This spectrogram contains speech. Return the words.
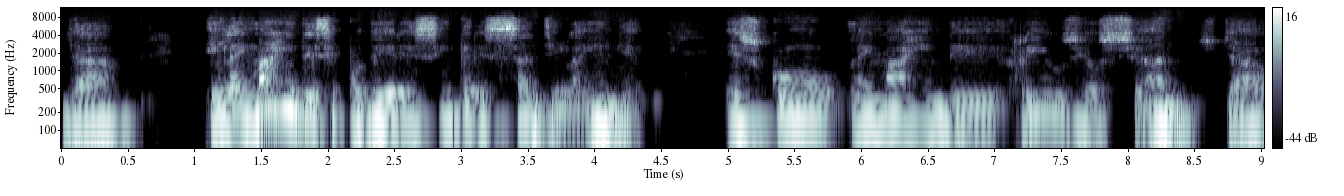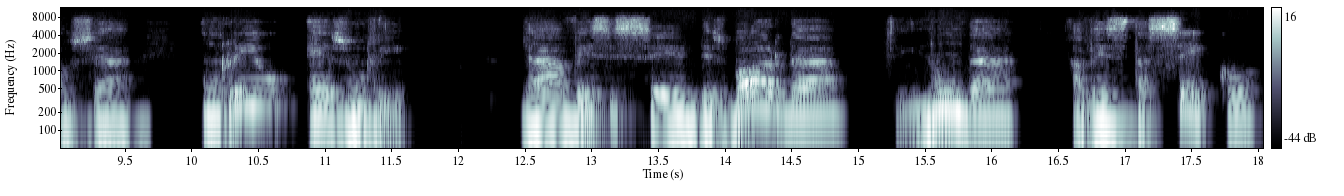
¿ya? Y la imagen de ese poder es interesante en la India. Es como la imagen de ríos y océanos, ¿ya? O sea, um rio é um rio. Já às vezes se desborda, se inunda, às vezes está seco,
